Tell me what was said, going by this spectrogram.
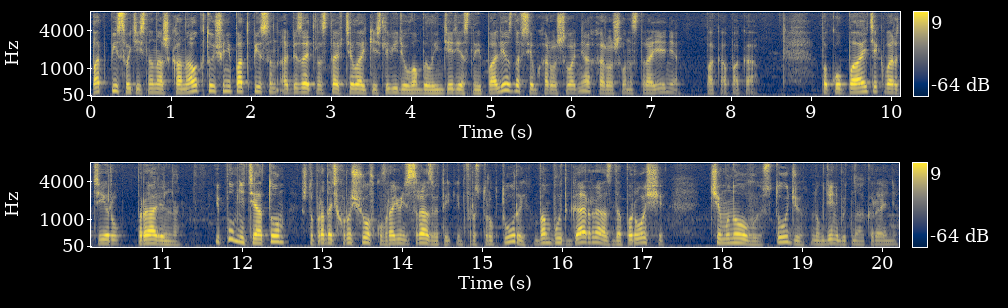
Подписывайтесь на наш канал, кто еще не подписан. Обязательно ставьте лайки, если видео вам было интересно и полезно. Всем хорошего дня, хорошего настроения. Пока-пока. Покупайте квартиру правильно. И помните о том, что продать хрущевку в районе с развитой инфраструктурой вам будет гораздо проще, чем новую студию, но где-нибудь на окраине.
